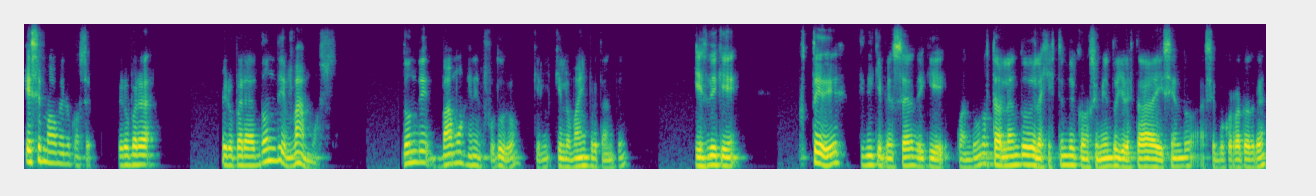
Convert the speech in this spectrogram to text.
ese es más o menos el concepto. Pero para, pero para dónde vamos, dónde vamos en el futuro, que, que es lo más importante, es de que ustedes tienen que pensar de que cuando uno está hablando de la gestión del conocimiento, yo le estaba diciendo hace poco rato atrás,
